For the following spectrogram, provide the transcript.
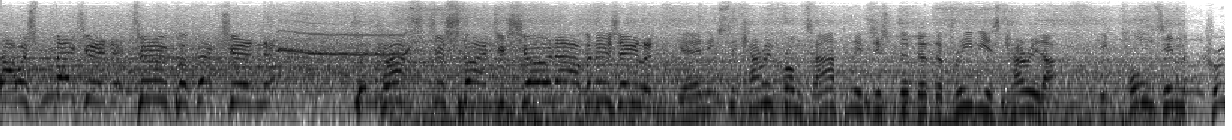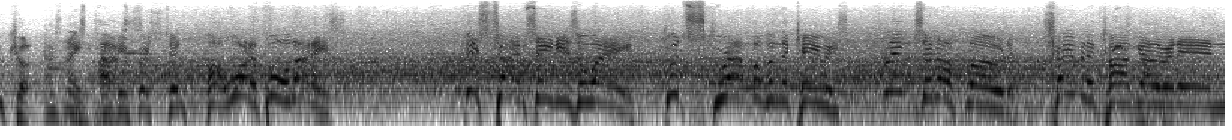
That was measured to perfection. The class just starting to show now for New Zealand. Yeah, and it's the carry from Tapine. It's just the, the, the previous carry that he pulls in. Crew cut, hasn't he? Nice pass. Harry Christian. Oh, what a ball that is. This time Senior's away. Good scramble from the Kiwis. Flinks an offload. Chamberlain can't gather it in.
